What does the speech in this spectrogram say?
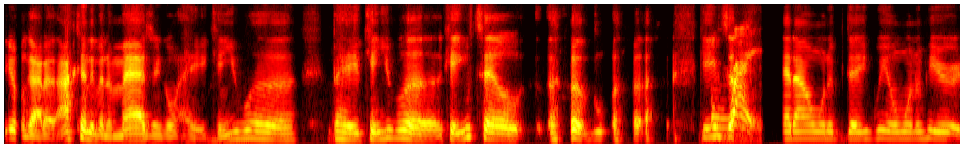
you don't gotta. I couldn't even imagine going. Hey, can you, uh, babe? Can you, uh, can you tell? can you tell right. That I don't want to? We don't want him here.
